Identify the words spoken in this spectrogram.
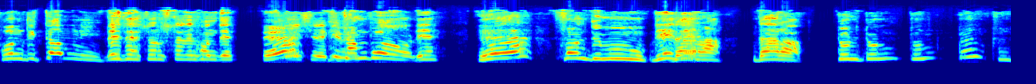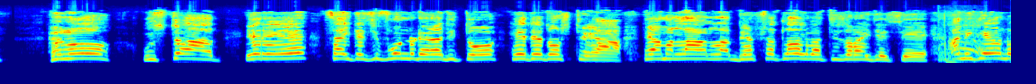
ফোন দিতাম নি? দে দে তোর উস্তাদের ফোন দে। হ্যাঁ? দিতাম ফোন? দে। হ্যাঁ? ফোন দিমু। দে, দে। দাঁড়া, টুন টুন টুন টুন টুন। হ্যালো, উস্তাদ এরে চাইতেছি পনেরো টাকা দিত দে দশ টাকা। হে আমার লাল লাল ব্যবসাত লাল বাতি জ্বলাই যাইছে আমি কেন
